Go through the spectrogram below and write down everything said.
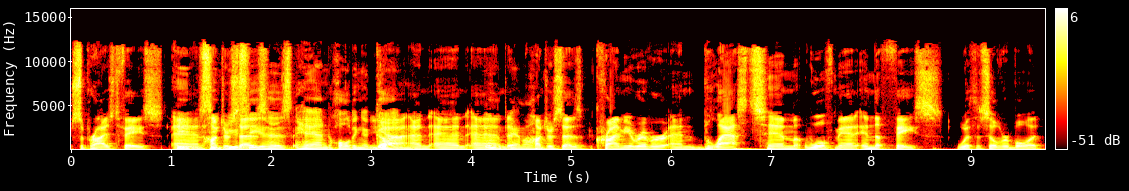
surprised face, and see- Hunter you says, see his hand holding a gun. Yeah, and and and panel. Hunter says "Cry me a river" and blasts him Wolfman in the face with a silver bullet.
